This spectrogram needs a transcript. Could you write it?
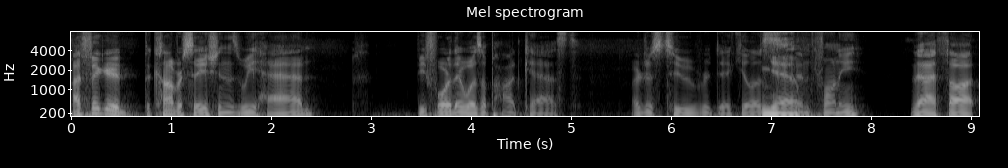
I figured the conversations we had before there was a podcast are just too ridiculous Yeah. and funny that I thought,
